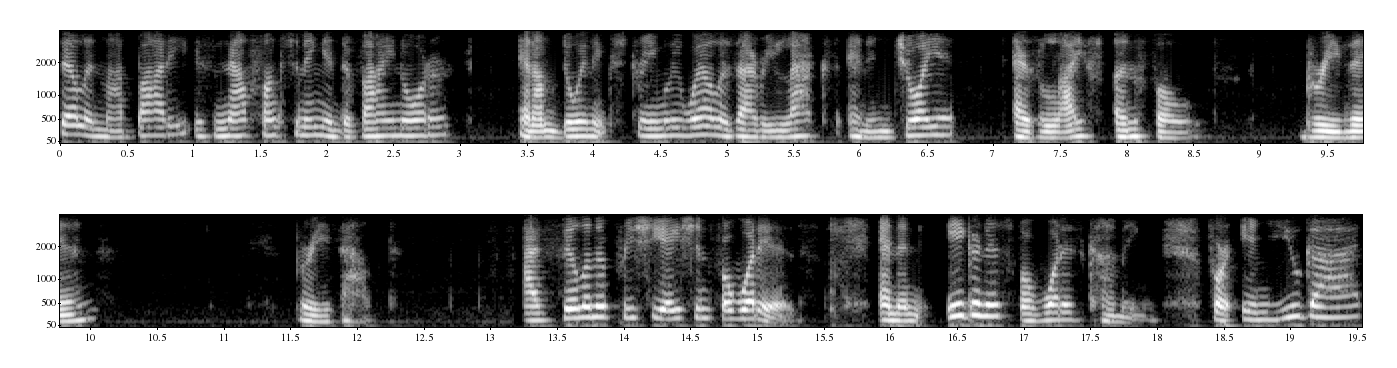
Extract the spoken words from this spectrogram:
cell in my body is now functioning in divine order, and I'm doing extremely well as I relax and enjoy it as life unfolds. Breathe in, breathe out. I feel an appreciation for what is and an eagerness for what is coming. For in you, God,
